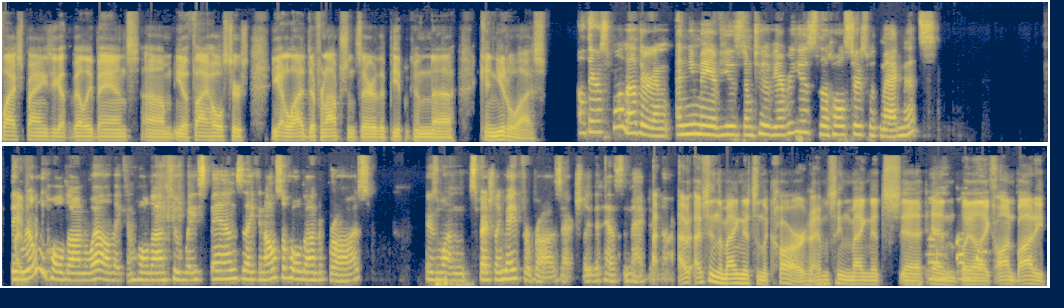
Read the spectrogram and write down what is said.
flashbangs, you got the belly bands, um, you know, thigh holsters. You got a lot of different options there that people can uh, can utilize. Oh, there's one other, and, and you may have used them too. Have you ever used the holsters with magnets? They I've- really hold on well. They can hold on to waistbands. They can also hold on to bras. There's one specially made for bras, actually, that has the magnet. I, I've seen the magnets in the car. I haven't seen the magnets uh, On- in on like holster. on body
